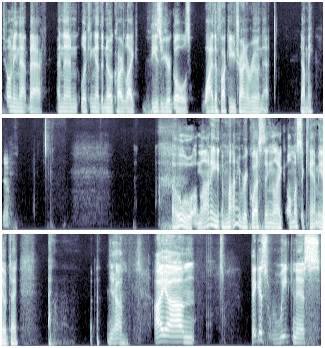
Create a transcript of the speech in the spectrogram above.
toning that back and then looking at the note card like these are your goals. Why the fuck are you trying to ruin that? Dummy. Yeah. Oh, Amani Amani requesting like almost a cameo type. Yeah. I um biggest weakness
